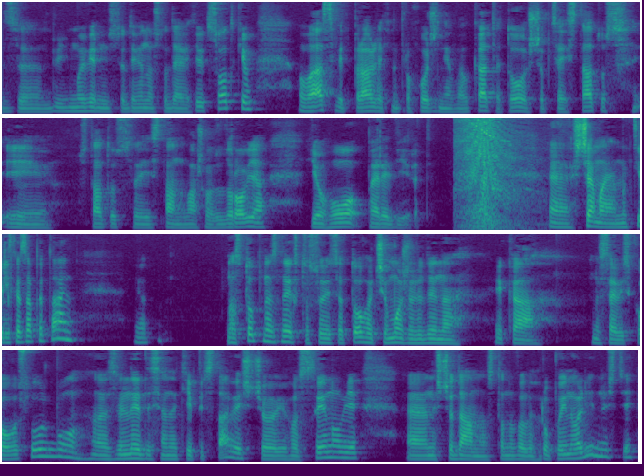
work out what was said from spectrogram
з ймовірністю 99% вас відправлять на проходження ВЛК для того, щоб цей статус і статус і стан вашого здоров'я його перевірити. Е, Ще маємо кілька запитань. Наступне з них стосується того, чи може людина, яка несе військову службу, е, звільнитися на тій підставі, що його синові е, нещодавно встановили групу інвалідності,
